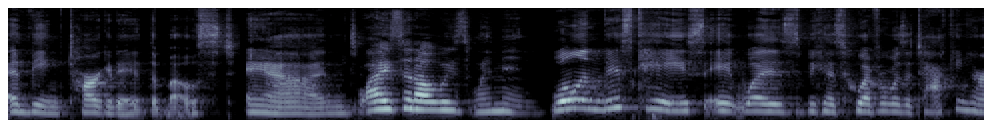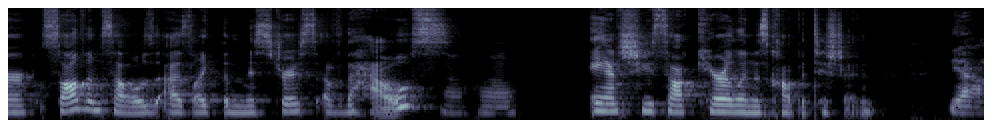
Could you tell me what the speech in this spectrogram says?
and being targeted the most. And why is it always women? Well, in this case, it was because whoever was attacking her saw themselves as like the mistress of the house. Uh-huh. And she saw Carolyn as competition. Yeah.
